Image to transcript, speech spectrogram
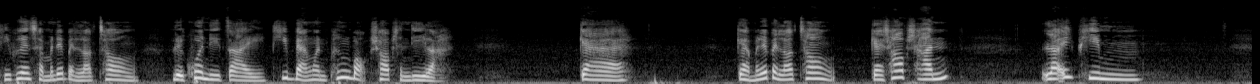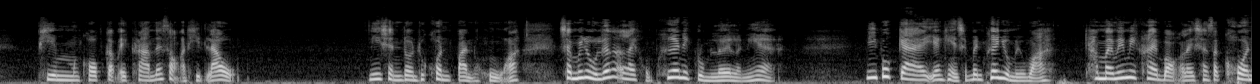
ที่เพื่อนฉันไม่ได้เป็นลอดช่อง หรือควรดีใจที่แบงค์มันเพิ่งบอกชอบฉันดีล่ะ แก แกไม่ได้เป็นลอดช่อง แกชอบฉัน แล้วไอ้พิมพ์ พิมพ์คบกับไอ้ครามได้สองอาทิตย์แล้วนี่ฉันโดนทุกคนปั่นหัว ฉันไม่รู้เรื่องอะไรของเพื่อนในกลุ่มเลยเหรอเนี่ย นี่พวกแกยังเห็นฉันเป็นเพื่อนอยู่ไหมวะ ทำไมไม่มีใครบอกอะไรฉันสักคน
